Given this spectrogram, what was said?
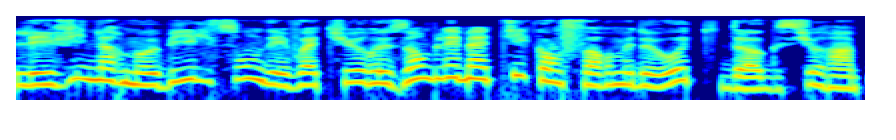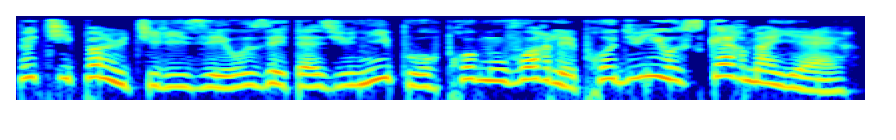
Les Wienermobile sont des voitures emblématiques en forme de hot dog sur un petit pain utilisé aux États-Unis pour promouvoir les produits Oscar Mayer.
